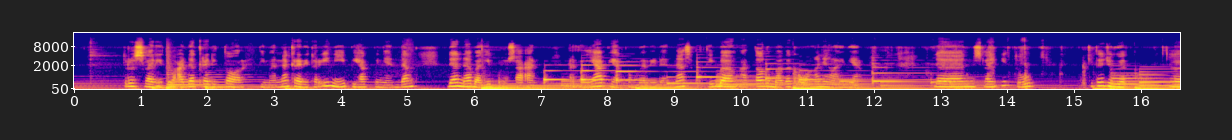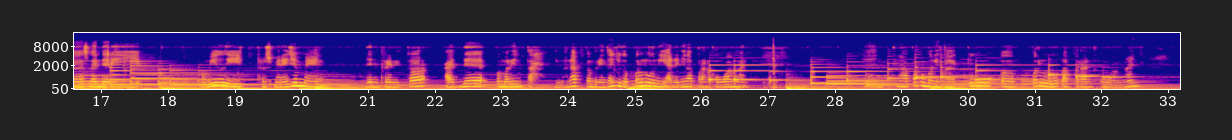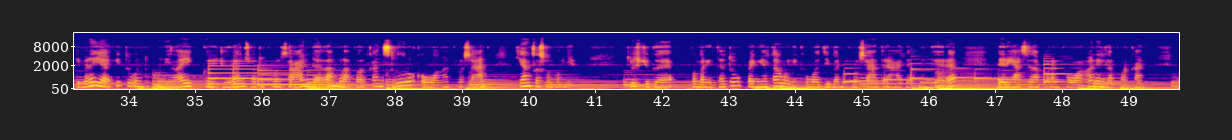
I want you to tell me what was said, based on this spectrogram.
Terus selain itu ada kreditor, di mana kreditor ini pihak penyandang dana bagi perusahaan. Artinya pihak pemberi dana seperti bank atau lembaga keuangan yang lainnya. Dan selain itu, kita juga eh, selain dari pemilik, terus manajemen dan kreditor ada pemerintah, di mana pemerintah juga perlu nih adanya laporan keuangan kenapa pemerintah itu uh, perlu laporan keuangan di mana ya itu untuk menilai kejujuran suatu perusahaan dalam melaporkan seluruh keuangan perusahaan yang sesungguhnya terus juga pemerintah tuh pengen tahu nih kewajiban perusahaan terhadap negara dari hasil laporan keuangan yang dilaporkan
